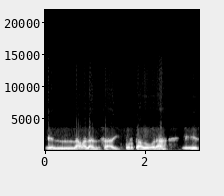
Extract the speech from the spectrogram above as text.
la balanza importadora es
